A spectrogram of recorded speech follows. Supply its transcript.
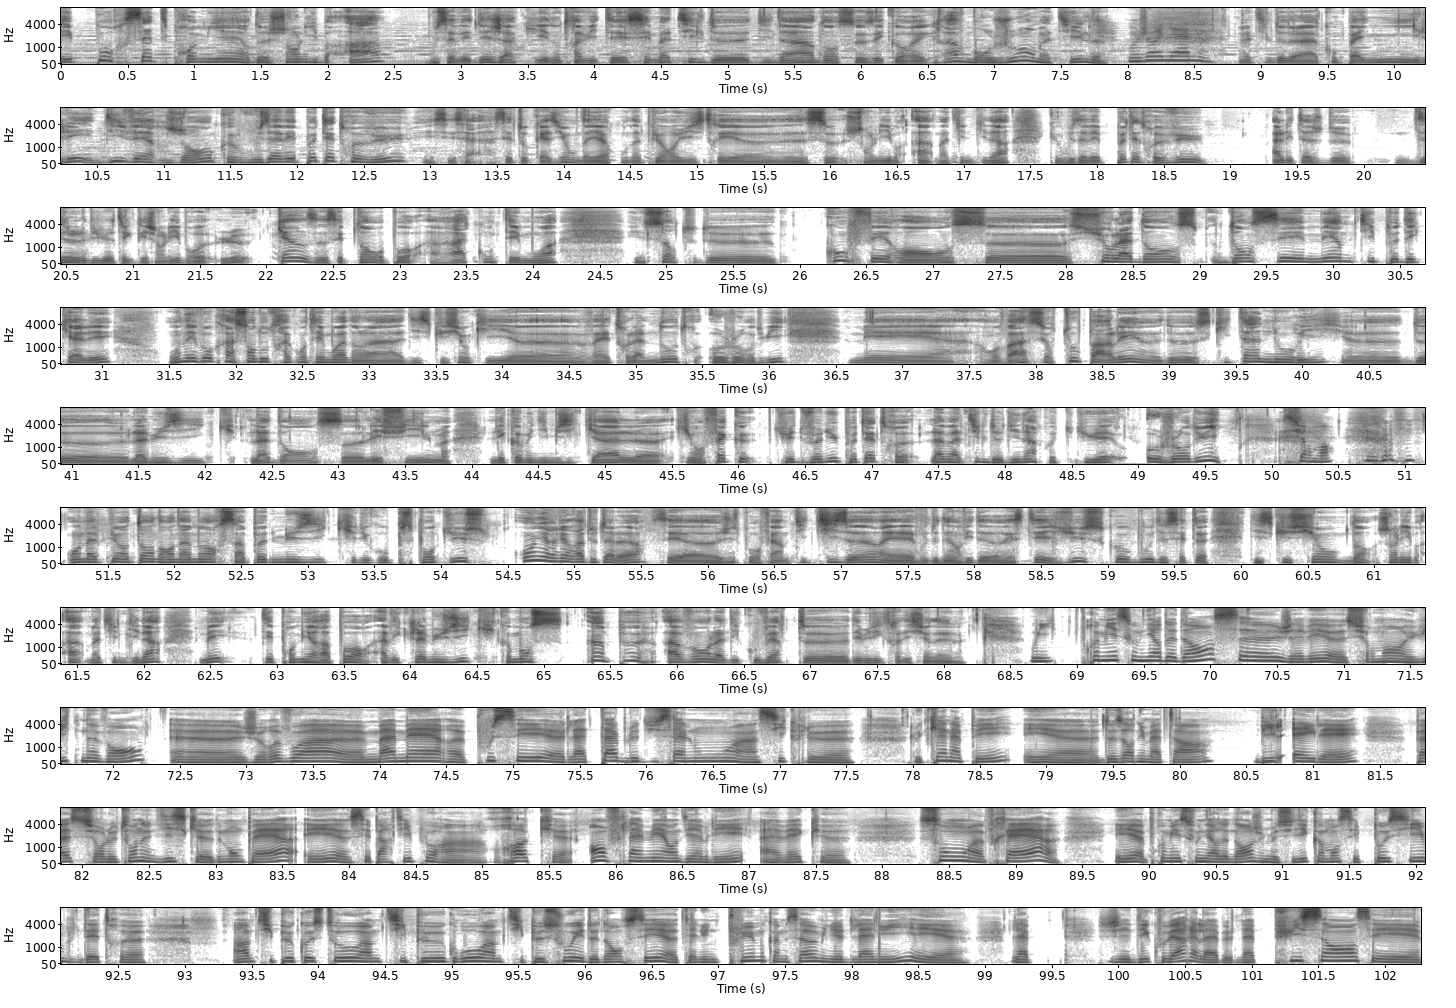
Et pour cette première de Chant Libre A, vous savez déjà qui est notre invité, c'est Mathilde Dinard, danseuse et chorégraphe. Bonjour Mathilde. Bonjour Yann. Mathilde de la compagnie Les Divergents, que vous avez peut-être vu, et c'est à cette occasion d'ailleurs qu'on a pu enregistrer euh, ce Chant Libre à Mathilde Dinard, que vous avez peut-être vu à l'étage 2 de la bibliothèque des Champs Libres le 15 septembre pour Racontez-moi, une sorte de conférence euh, sur la danse, danser mais un petit peu décalé. On évoquera sans doute, racontez-moi, dans la discussion qui euh, va être la nôtre aujourd'hui, mais euh, on va surtout parler de ce qui t'a nourri, euh, de la musique, la danse, les films, les comédies musicales, qui ont fait que tu es devenue peut-être la Mathilde Dinard que tu es aujourd'hui. Sûrement. On a pu entendre en amorce un peu de musique du groupe Spontus. On y reviendra tout à l'heure. C'est euh, juste pour faire un petit teaser et vous donner envie de rester jusqu'au bout de cette discussion dans Champ Libre à Mathilde Dinard. Mais tes premiers rapports avec la musique commencent un peu avant la découverte euh, des musiques traditionnelles. Oui, premier souvenir de danse, euh, j'avais sûrement 8-9 ans. Je revois ma mère pousser la table du salon ainsi que le, le canapé et 2 heures du matin. Bill Haley passe sur le tourne-disque de mon père et euh, c'est parti pour un rock enflammé, endiablé avec euh, son euh, frère. Et premier souvenir de danse, je me suis dit comment c'est possible d'être un petit peu costaud, un petit peu gros, un petit peu sous et de danser telle une plume comme ça au milieu de la nuit. Et j'ai découvert la, la puissance et,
